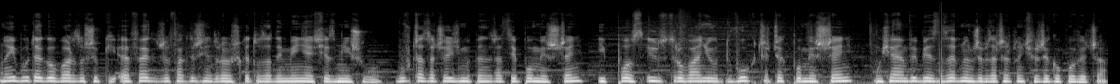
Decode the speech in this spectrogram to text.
No i był tego bardzo szybki efekt, że faktycznie troszkę to zadymienie się zmniejszyło. Wówczas zaczęliśmy penetrację pomieszczeń i po zilustrowaniu dwóch czy trzech pomieszczeń musiałem wybiec na zewnątrz, żeby zaczerpnąć świeżego powietrza.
